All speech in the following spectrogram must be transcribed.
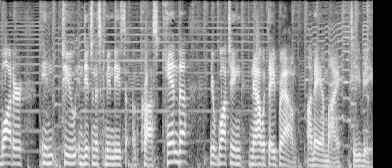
water into Indigenous communities across Canada. You're watching Now with Dave Brown on AMI TV.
